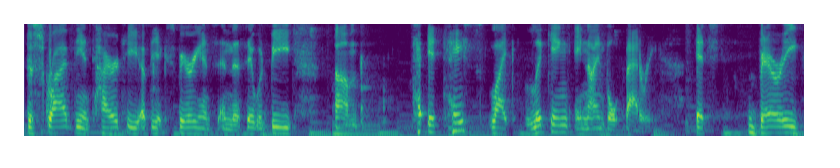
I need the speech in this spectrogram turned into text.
describe the entirety of the experience in this, it would be um, it tastes like licking a nine volt battery. It's very,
